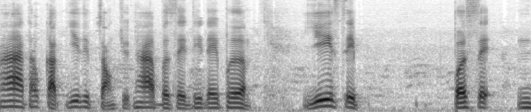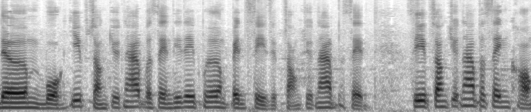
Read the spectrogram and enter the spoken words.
15 เท่ากับ 22.5%ที่ได้เพิ่ม 20%เดิมบวก 22.5%ที่ได้เพิ่มเป็น 42.5% 42.5%ของ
